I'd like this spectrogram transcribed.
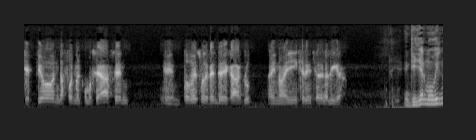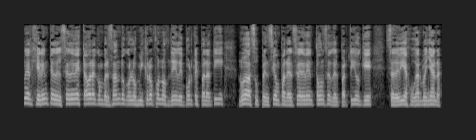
gestión, la forma en cómo se hacen, eh, todo eso depende de cada club, ahí no hay injerencia de la liga. Guillermo Wilner, gerente del CDB, está ahora conversando con los micrófonos de Deportes para ti. Nueva suspensión para el CDB entonces del partido que se debía jugar mañana.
